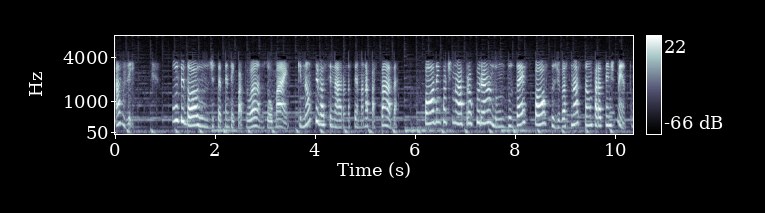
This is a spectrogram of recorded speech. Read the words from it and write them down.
a Z. Os idosos de 74 anos ou mais que não se vacinaram na semana passada podem continuar procurando um dos 10 postos de vacinação para atendimento.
